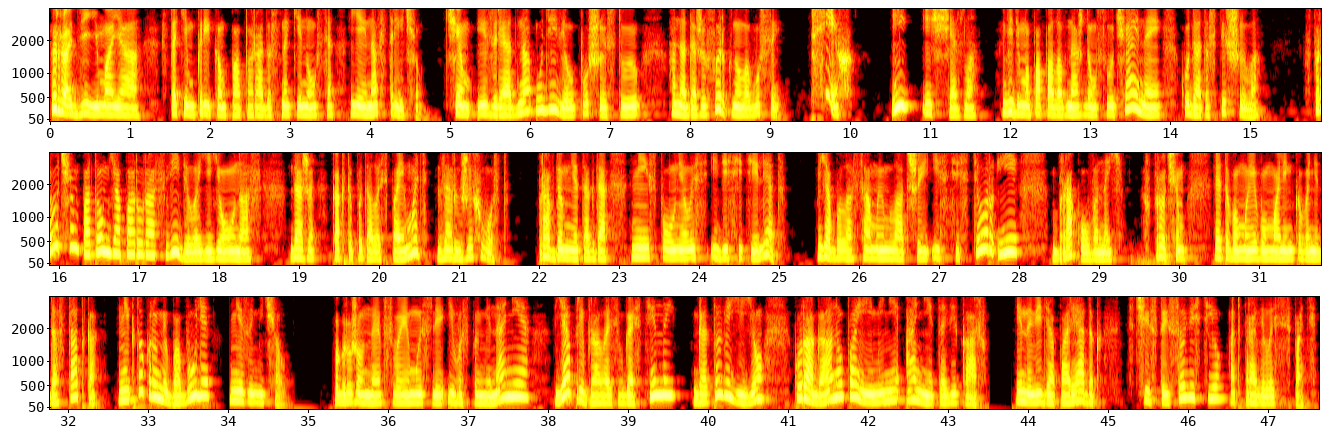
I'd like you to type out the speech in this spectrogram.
«Родимая!» – с таким криком папа радостно кинулся ей навстречу, чем изрядно удивил пушистую. Она даже фыркнула в усы. «Псих!» И исчезла. Видимо, попала в наш дом случайно и куда-то спешила. Впрочем, потом я пару раз видела ее у нас, даже как-то пыталась поймать за рыжий хвост. Правда, мне тогда не исполнилось и десяти лет. Я была самой младшей из сестер и бракованной. Впрочем, этого моего маленького недостатка никто, кроме бабули, не замечал. Погруженная в свои мысли и воспоминания, я прибралась в гостиной, готовя ее к урагану по имени Анита Викар. И, наведя порядок, с чистой совестью отправилась спать.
